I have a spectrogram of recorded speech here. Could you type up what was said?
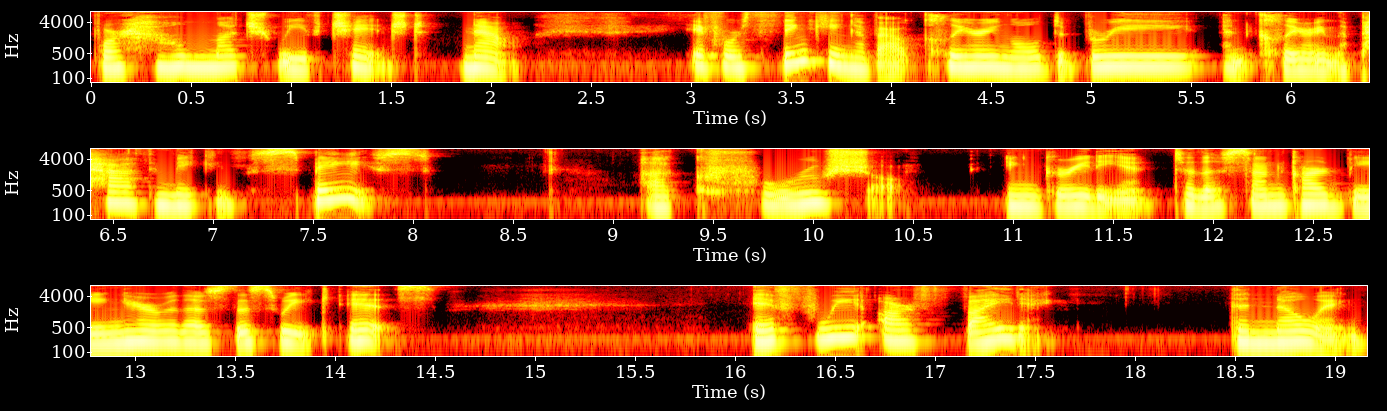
for how much we've changed. Now, if we're thinking about clearing old debris and clearing the path and making space, a crucial ingredient to the sun card being here with us this week is if we are fighting the knowing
